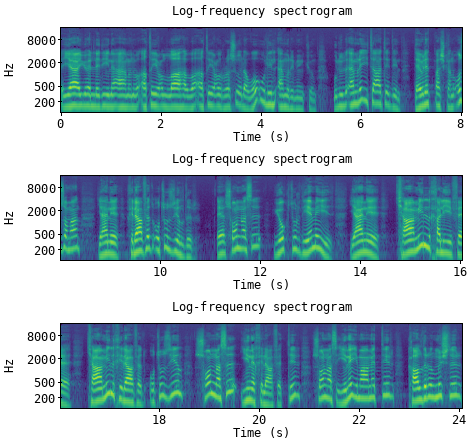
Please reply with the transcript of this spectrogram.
ya eyyühellezine amenu ati'ullaha ve ati'ur rasule ve ulil emri minkum. Ulul emre itaat edin. Devlet başkanı. O zaman yani hilafet 30 yıldır. E sonrası yoktur diyemeyiz. Yani kamil halife, kamil hilafet 30 yıl, sonrası yine hilafettir. Sonrası yine imamettir, kaldırılmıştır.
